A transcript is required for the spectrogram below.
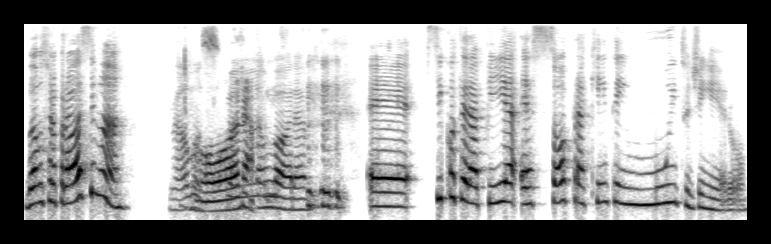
Vamos para a próxima? Vamos. Bora. Então, bora. É, psicoterapia é só para quem tem muito dinheiro.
